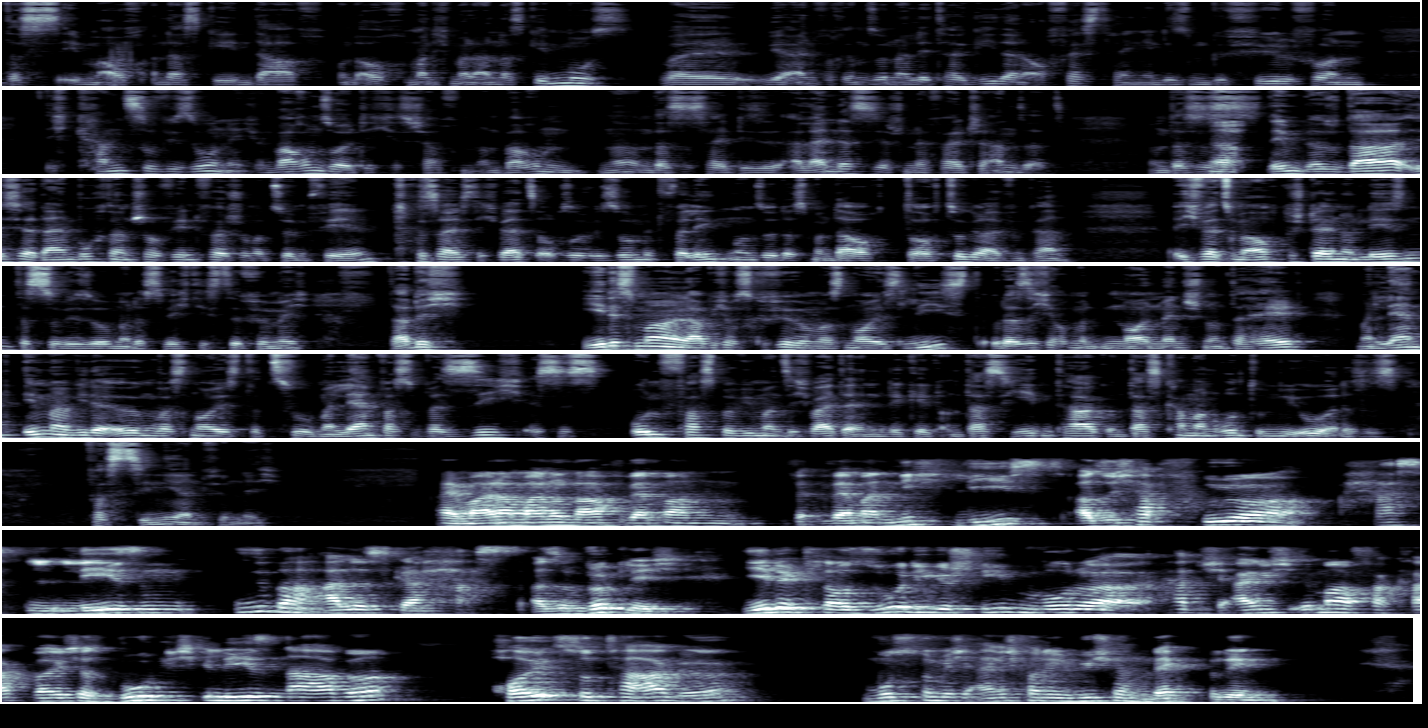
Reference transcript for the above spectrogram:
dass es eben auch anders gehen darf und auch manchmal anders gehen muss, weil wir einfach in so einer Lethargie dann auch festhängen, in diesem Gefühl von, ich kann es sowieso nicht und warum sollte ich es schaffen und warum, ne? Und das ist halt diese, allein das ist ja schon der falsche Ansatz. Und das ist, ja. dem, also da ist ja dein Buch dann schon auf jeden Fall schon mal zu empfehlen. Das heißt, ich werde es auch sowieso mit verlinken und so, dass man da auch darauf zugreifen kann. Ich werde es mir auch bestellen und lesen, das ist sowieso immer das Wichtigste für mich. Dadurch jedes Mal habe ich auch das Gefühl, wenn man was Neues liest oder sich auch mit neuen Menschen unterhält, man lernt immer wieder irgendwas Neues dazu. Man lernt was über sich. Es ist unfassbar, wie man sich weiterentwickelt und das jeden Tag und das kann man rund um die Uhr. Das ist faszinierend, finde ich. Meiner Meinung nach, wenn man, wenn man nicht liest, also ich habe früher Hass, Lesen über alles gehasst. Also wirklich, jede Klausur, die geschrieben wurde, hatte ich eigentlich immer verkackt, weil ich das Buch nicht gelesen habe. Heutzutage musst du mich eigentlich von den Büchern wegbringen.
